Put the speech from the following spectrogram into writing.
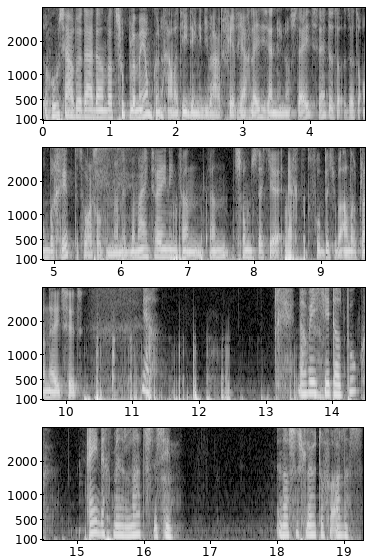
hoe zouden we daar dan wat soepeler mee om kunnen gaan? Want die dingen die waren er 40 jaar geleden, die zijn nu nog steeds. Hè? Dat, dat onbegrip, dat hoor ik ook in bij mijn training. Van, van soms dat je echt het gevoel dat je op een andere planeet zit. Ja. Nou weet je, dat boek eindigt met een laatste zin. En dat is de sleutel voor alles.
